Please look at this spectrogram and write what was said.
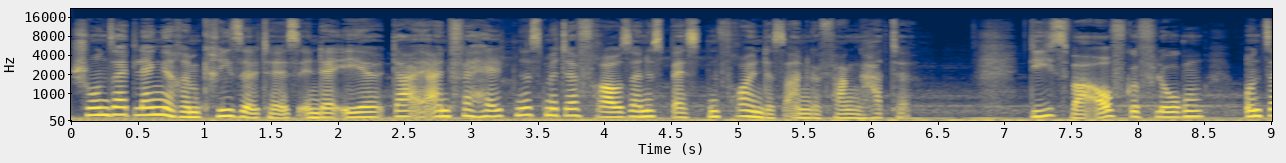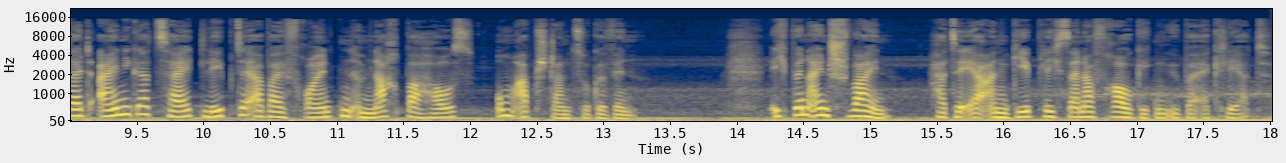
Schon seit längerem kriselte es in der Ehe, da er ein Verhältnis mit der Frau seines besten Freundes angefangen hatte. Dies war aufgeflogen und seit einiger Zeit lebte er bei Freunden im Nachbarhaus, um Abstand zu gewinnen. Ich bin ein Schwein, hatte er angeblich seiner Frau gegenüber erklärt.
